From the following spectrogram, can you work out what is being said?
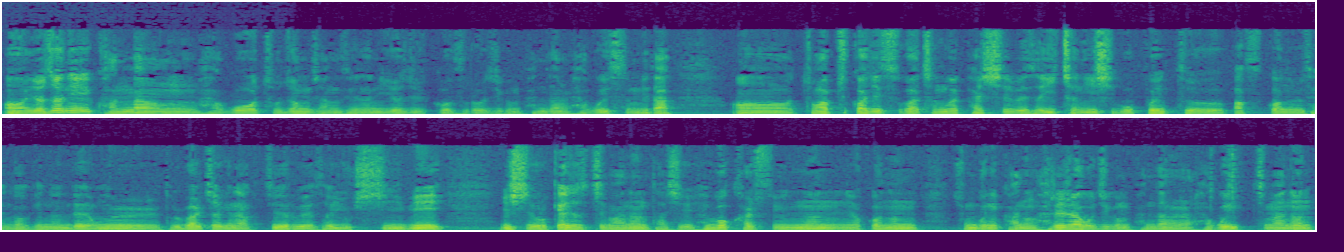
어, 여전히 관망하고 조정 장세는 이어질 것으로 지금 판단을 하고 있습니다. 어, 종합주가지수가 1980에서 2025포인트 박스권을 생각했는데 오늘 돌발적인 악재로 해서 60이 일시적으로 깨졌지만은 다시 회복할 수 있는 여건은 충분히 가능하리라고 지금 판단을 하고 있지만은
